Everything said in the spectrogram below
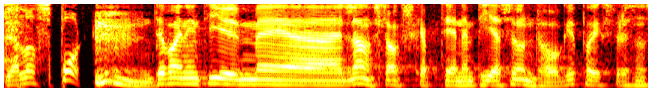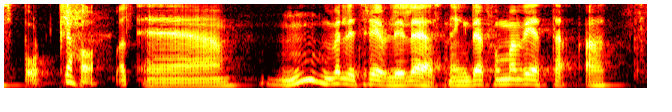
Della Sport! Det var en intervju med landslagskaptenen Pia Sundhage på Expressen Sport. Eh, mm, väldigt trevlig läsning. Där får man veta att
